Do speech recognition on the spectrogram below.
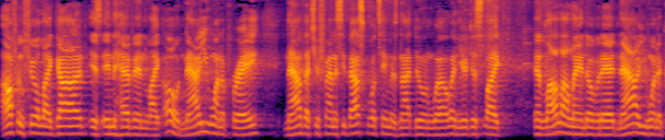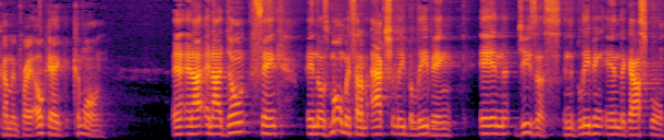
I often feel like God is in heaven, like, oh, now you want to pray. Now that your fantasy basketball team is not doing well, and you're just like in la la land over there, now you want to come and pray. Okay, come on. And, and, I, and I don't think in those moments that I'm actually believing in Jesus and believing in the gospel.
